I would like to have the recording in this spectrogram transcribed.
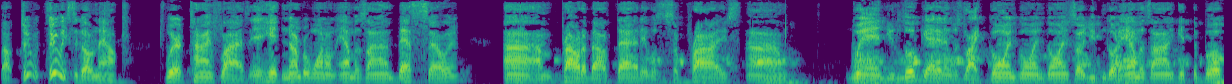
about two, three weeks ago now. Where time flies. It hit number one on Amazon bestseller. Uh, I'm proud about that. It was a surprise. Um, when you look at it, it was like going, going, going. So you can go to Amazon, get the book.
